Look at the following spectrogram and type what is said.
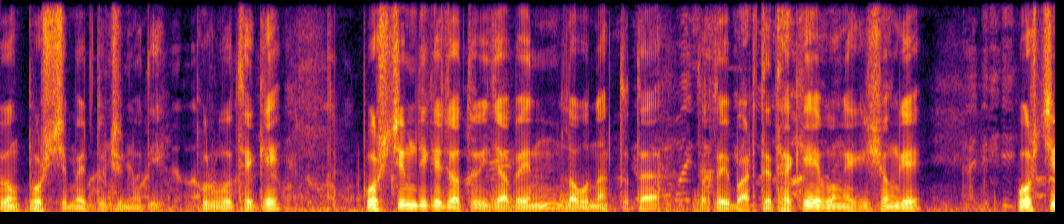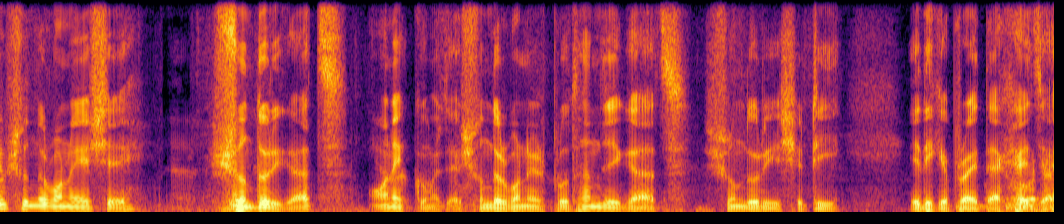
এবং পশ্চিমের দুটি নদী। পূর্ব থেকে পশ্চিম দিকে যতই যাবেন লবণাক্ততা ততই বাড়তে থাকে এবং একই সঙ্গে পশ্চিম সুন্দরবনে এসে সুন্দরী গাছ অনেক কমে যায়। সুন্দরবনের প্রধান যে গাছ সুন্দরী সেটি এদিকে প্রায় দেখাই যায়।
